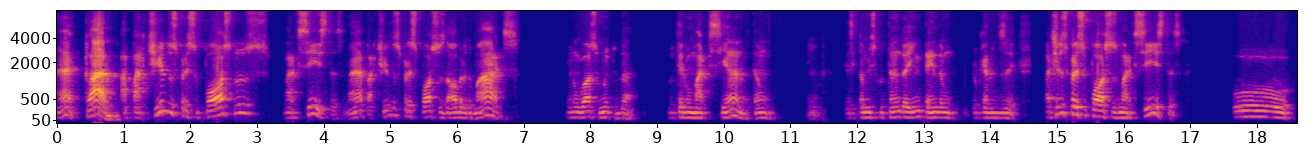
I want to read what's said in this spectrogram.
né, claro, a partir dos pressupostos marxistas, né, a partir dos pressupostos da obra do Marx. Eu não gosto muito da, do termo marxiano, então, eles que estão me escutando aí entendam o que eu quero dizer. A partir dos pressupostos marxistas, o,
